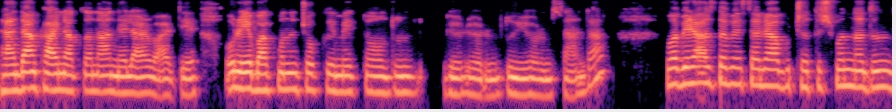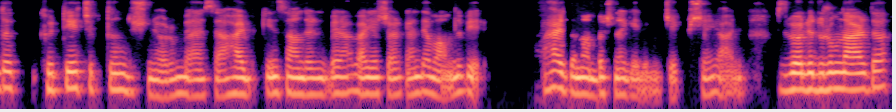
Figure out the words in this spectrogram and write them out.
senden kaynaklanan neler var diye. Oraya bakmanın çok kıymetli olduğunu görüyorum, duyuyorum senden. Ama biraz da mesela bu çatışmanın adının da kötüye çıktığını düşünüyorum. Mesela halbuki insanların beraber yaşarken devamlı bir her zaman başına gelebilecek bir şey yani. Biz böyle durumlarda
